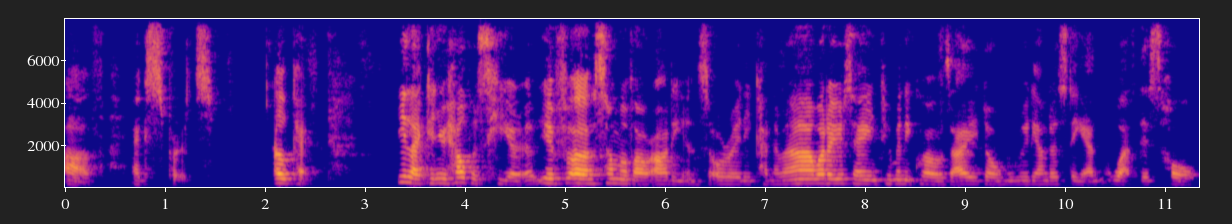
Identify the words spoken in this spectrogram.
of experts. Okay, Eli, can you help us here? If uh, some of our audience already kind of, ah, what are you saying? Too many quotes. I don't really understand what this whole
